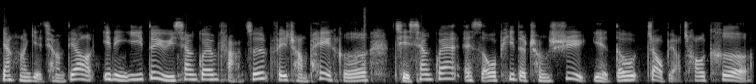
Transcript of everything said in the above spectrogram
央行也强调，一零一对于相关法尊非常配合，且相关 SOP 的程序也都照表抄课。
